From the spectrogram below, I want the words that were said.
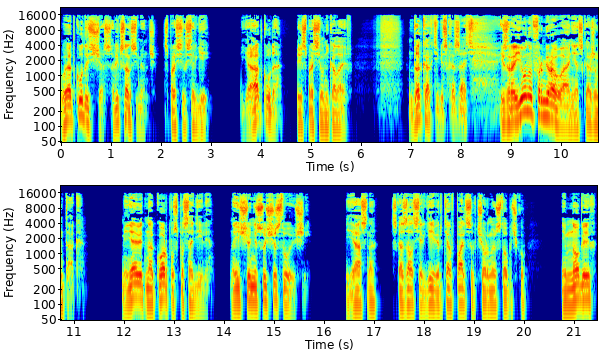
«Вы откуда сейчас, Александр Семенович?» — спросил Сергей. «Я откуда?» — переспросил Николаев. «Да как тебе сказать? Из района формирования, скажем так. Меня ведь на корпус посадили, на еще не существующий». «Ясно», — сказал Сергей, вертя в пальцах черную стопочку. «И много их,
